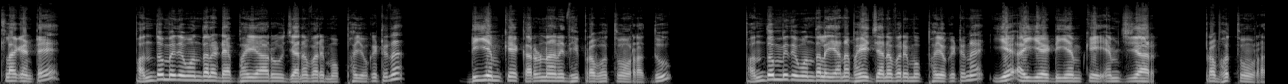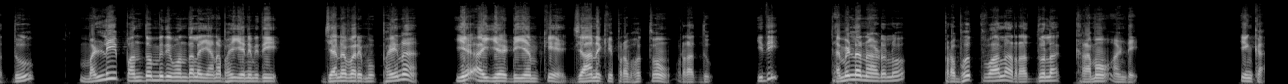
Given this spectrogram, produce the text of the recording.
ఎట్లాగంటే పంతొమ్మిది వందల డెబ్బై ఆరు జనవరి ముప్పై ఒకటిన డిఎంకే కరుణానిధి ప్రభుత్వం రద్దు పంతొమ్మిది వందల ఎనభై జనవరి ముప్పై ఒకటిన ఏఐఏడిఎంకే ఎంజీఆర్ ప్రభుత్వం రద్దు మళ్ళీ పంతొమ్మిది వందల ఎనభై ఎనిమిది జనవరి ముప్పైన ఏఐఏడిఎంకే జానకి ప్రభుత్వం రద్దు. ఇది తమిళనాడులో ప్రభుత్వాల రద్దుల క్రమం అండి. ఇంకా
